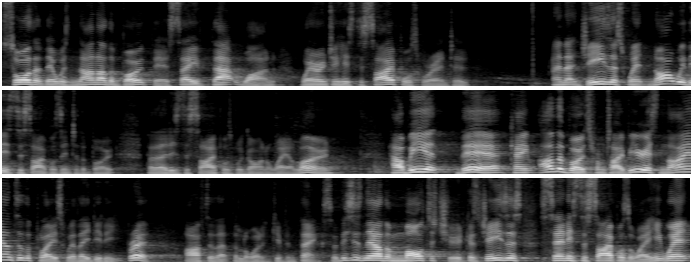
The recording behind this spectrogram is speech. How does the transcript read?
saw that there was none other boat there save that one whereinto his disciples were entered, and that Jesus went not with his disciples into the boat, but that his disciples were gone away alone, howbeit there came other boats from Tiberias nigh unto the place where they did eat bread. After that, the Lord had given thanks. So, this is now the multitude because Jesus sent his disciples away. He went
